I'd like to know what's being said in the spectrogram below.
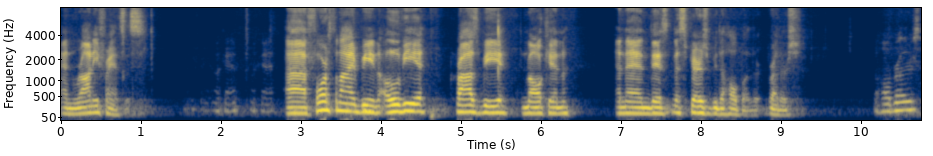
and Ronnie Francis. Okay. Okay. Uh, fourth line being Ovi, Crosby, and Malkin, and then this the spares would be the Hull brother, brothers. The Hall brothers.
